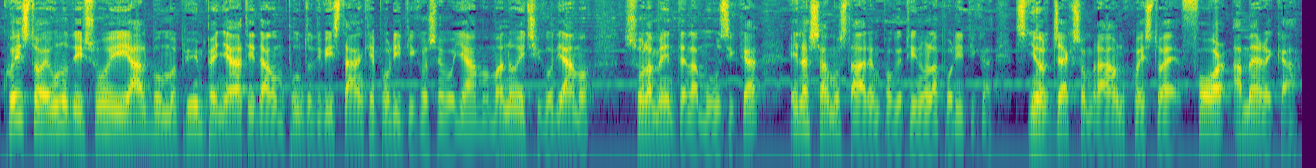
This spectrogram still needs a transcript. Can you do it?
questo è uno dei suoi album più impegnati da un punto di vista anche politico, se vogliamo, ma noi ci godiamo solamente la musica e lasciamo stare un pochettino la politica. Signor Jackson Brown, questo è For America.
